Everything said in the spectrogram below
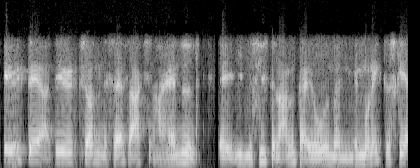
det er jo ikke der. Det er jo ikke sådan, at SAS-aktien har handlet øh, i den sidste lange periode. Men, men må ikke det sker.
